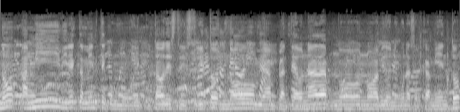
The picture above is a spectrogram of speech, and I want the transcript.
No, a mí directamente como diputado de este distrito no me han planteado nada, no, no ha habido ningún acercamiento.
